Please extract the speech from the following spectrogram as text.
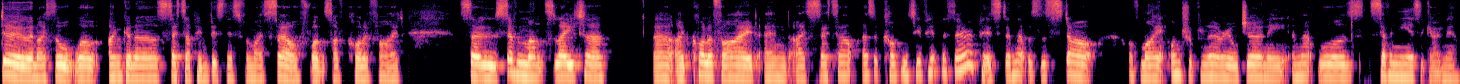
do. And I thought, well, I'm going to set up in business for myself once I've qualified. So seven months later, uh, I'd qualified and I set up as a cognitive hypnotherapist. And that was the start of my entrepreneurial journey. And that was seven years ago now.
